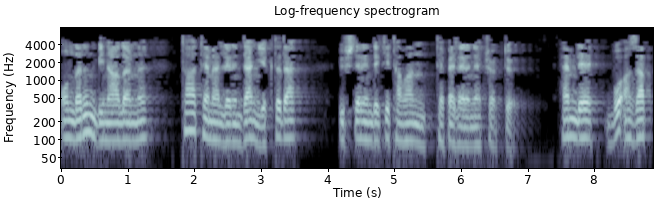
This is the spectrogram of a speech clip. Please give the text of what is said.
onların binalarını ta temellerinden yıktı da üstlerindeki tavan tepelerine çöktü. Hem de bu azap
